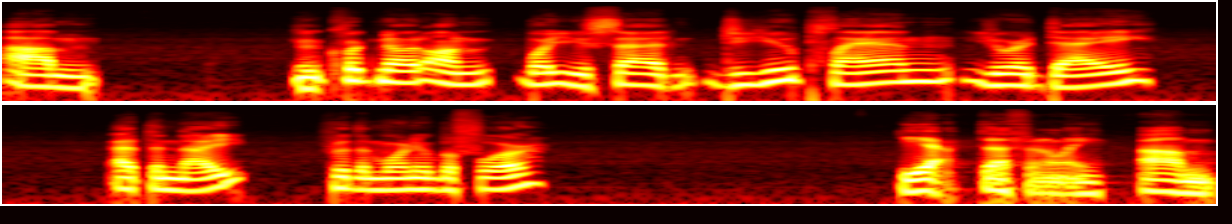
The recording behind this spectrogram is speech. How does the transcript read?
Um quick note on what you said. Do you plan your day at the night for the morning before? Yeah, definitely. Um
